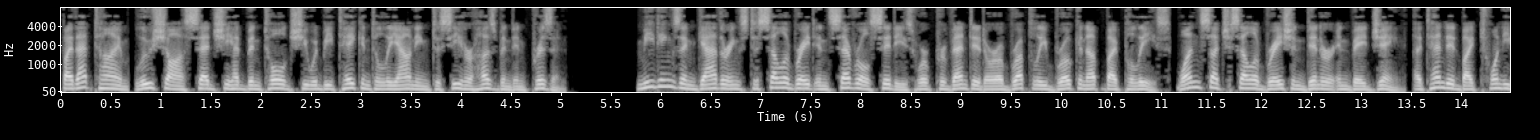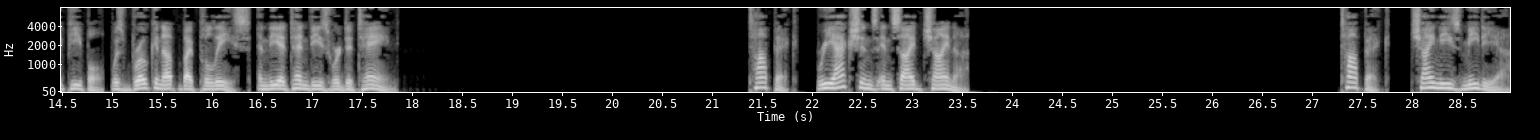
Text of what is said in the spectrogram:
By that time, Liu Xia said she had been told she would be taken to Liaoning to see her husband in prison. Meetings and gatherings to celebrate in several cities were prevented or abruptly broken up by police. One such celebration dinner in Beijing, attended by 20 people, was broken up by police, and the attendees were detained. Topic: Reactions inside China. Topic: Chinese media.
